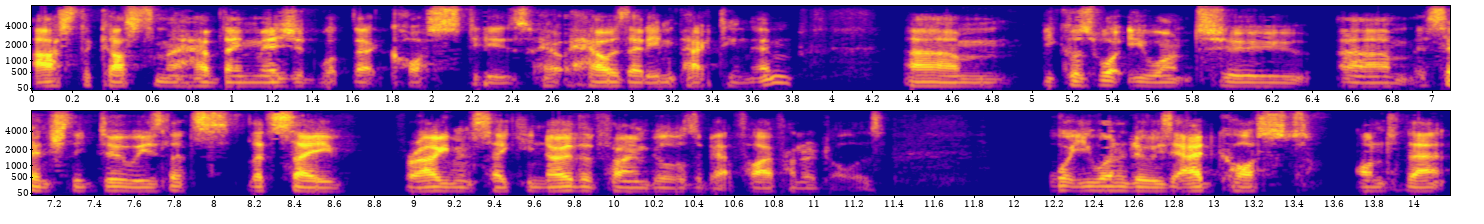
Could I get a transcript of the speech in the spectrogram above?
ask the customer, have they measured what that cost is? How, how is that impacting them? Um, because what you want to um, essentially do is let's let's say for argument's sake, you know the phone bill is about five hundred dollars. What you want to do is add cost onto that.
